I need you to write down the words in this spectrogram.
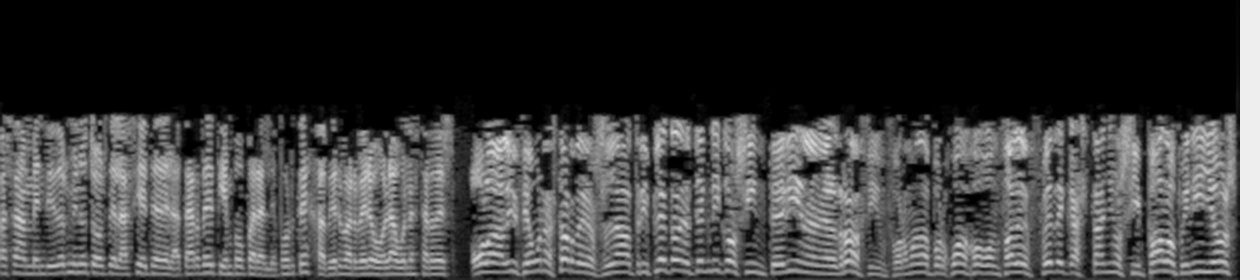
Pasan 22 minutos de las 7 de la tarde, tiempo para el deporte. Javier Barbero, hola, buenas tardes. Hola Alicia, buenas tardes. La tripleta de técnicos interina en el Racing, formada por Juanjo González, Fede Castaños y Pablo Pinillos,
